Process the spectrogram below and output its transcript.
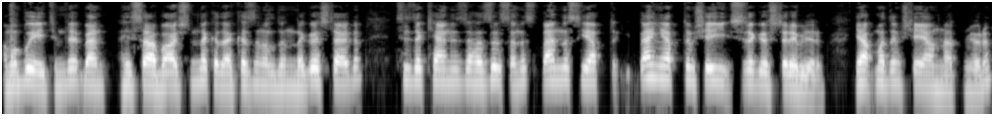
Ama bu eğitimde ben hesabı açtım ne kadar kazanıldığını da gösterdim. Siz de kendinize hazırsanız ben nasıl yaptım ben yaptığım şeyi size gösterebilirim. Yapmadığım şeyi anlatmıyorum.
